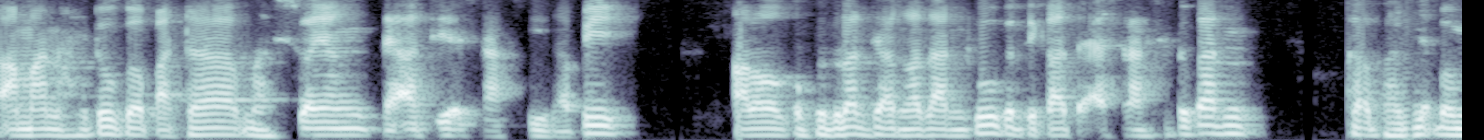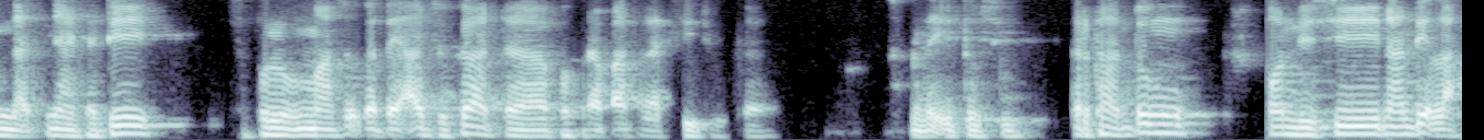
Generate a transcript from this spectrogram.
amanah itu kepada mahasiswa yang TA di ekstraksi. Tapi kalau kebetulan di angkatanku ketika TA ekstraksi itu kan gak banyak peminatnya. Jadi sebelum masuk ke TA juga ada beberapa seleksi juga. Seperti itu sih. Tergantung kondisi nanti lah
